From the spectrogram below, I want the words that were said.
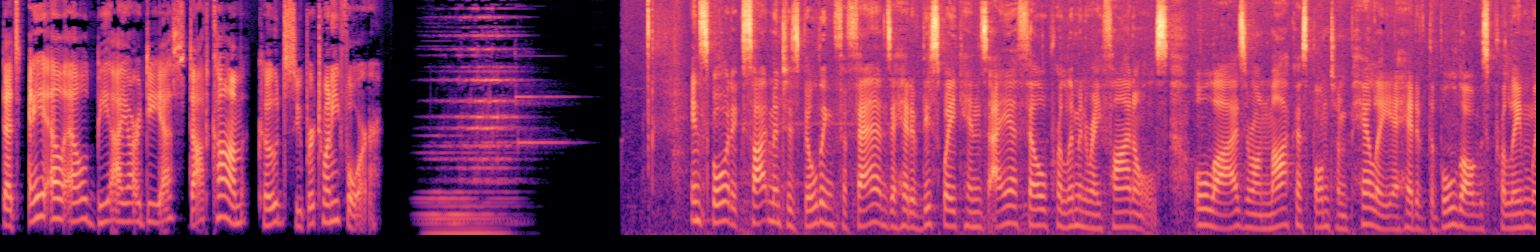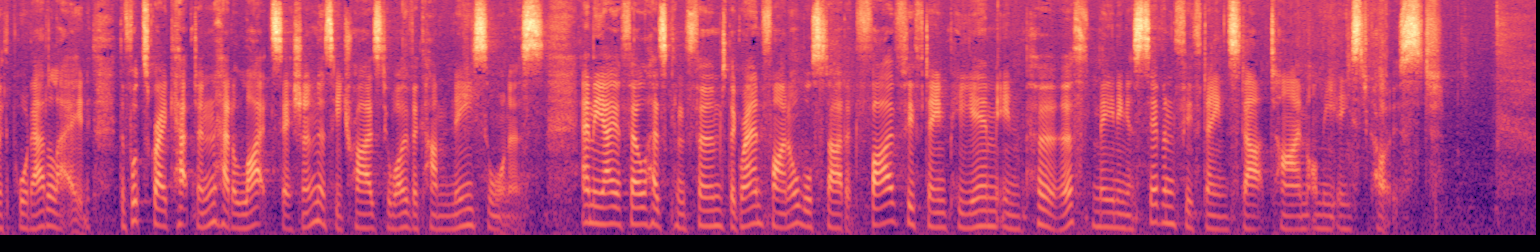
That's A L L B I R D S dot com, code SUPER24. In sport, excitement is building for fans ahead of this weekend's AFL preliminary finals. All eyes are on Marcus Bontempelli ahead of the Bulldogs prelim with Port Adelaide. The Footscray captain had a light session as he tries to overcome knee soreness. And the AFL has confirmed the grand final will start at 5.15pm in Perth, meaning a 7.15 start time on the east coast.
